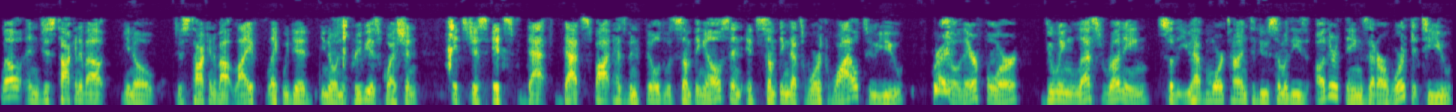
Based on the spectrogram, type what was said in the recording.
Well, and just talking about, you know, just talking about life like we did, you know, in the previous question, it's just, it's that, that spot has been filled with something else and it's something that's worthwhile to you. Right. So therefore, doing less running so that you have more time to do some of these other things that are worth it to you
